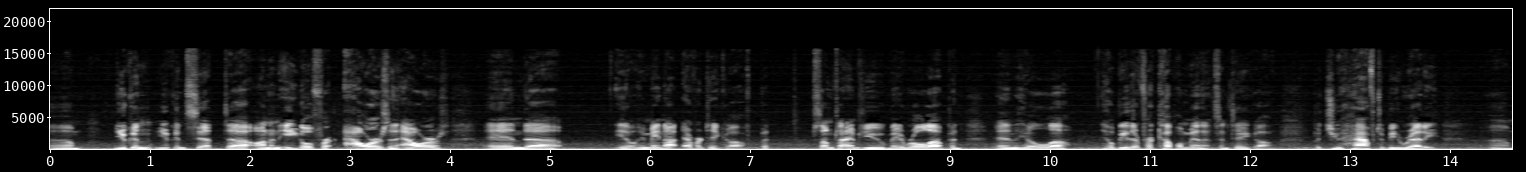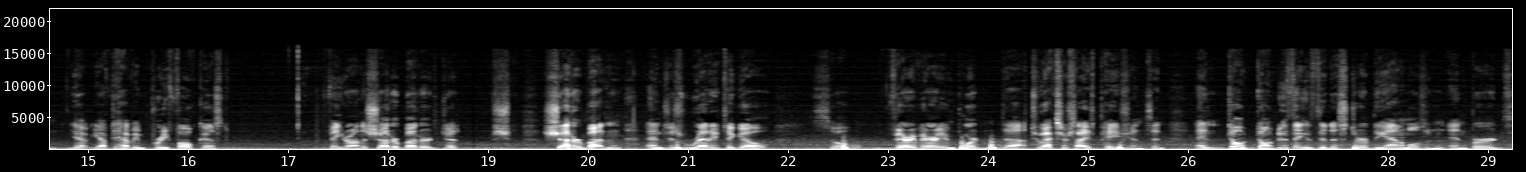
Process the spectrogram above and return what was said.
Um, you can you can sit uh, on an eagle for hours and hours, and uh, you know he may not ever take off, but sometimes you may roll up and, and he'll, uh, he'll be there for a couple minutes and take off. But you have to be ready. Um, you, have, you have to have him pre-focused, finger on the shutter button, just sh shutter button, and just ready to go. So very, very important uh, to exercise patience and, and don't, don't do things to disturb the animals and, and birds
